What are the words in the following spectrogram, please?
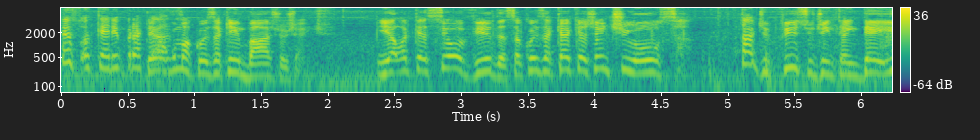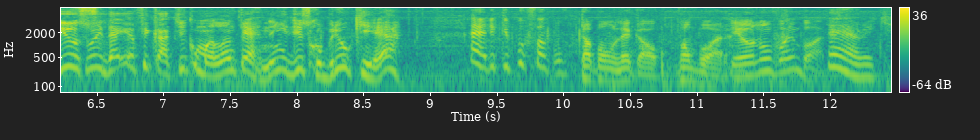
Eu só quero ir pra Tem casa. alguma coisa aqui embaixo, gente. E ela quer ser ouvida. Essa coisa quer que a gente ouça. Tá difícil de entender isso? Sua ideia é ficar aqui com uma lanterninha e descobrir o que é? Eric, por favor. Tá bom, legal. Vambora. Eu não vou embora. Eric,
